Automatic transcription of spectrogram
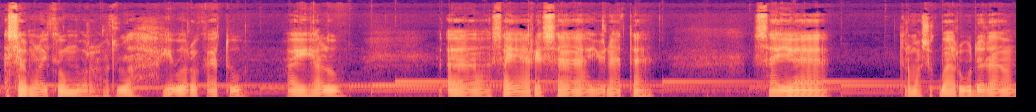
Assalamualaikum warahmatullahi wabarakatuh. Hai, halo. Uh, saya Reza Yunata. Saya termasuk baru dalam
